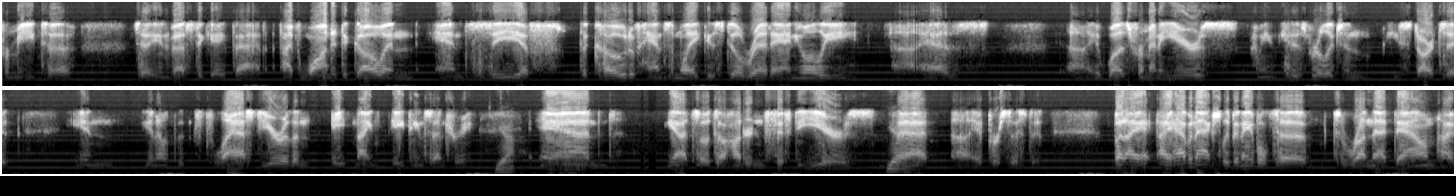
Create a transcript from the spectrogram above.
for me to to investigate that. I've wanted to go and and see if the code of Handsome Lake is still read annually uh, as uh, it was for many years. I mean, his religion he starts it in you know the last year of the 18th century. Yeah. And yeah, so it's 150 years yeah. that uh, it persisted. But I, I haven't actually been able to to run that down. I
